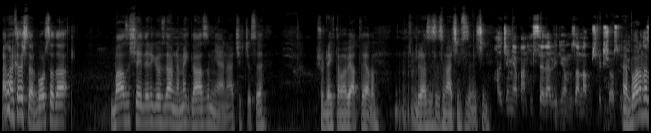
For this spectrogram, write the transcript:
Yani arkadaşlar borsada bazı şeyleri gözlemlemek lazım yani açıkçası. Şu reklama bir atlayalım. Biraz da sesini açayım sizin için. hacim yapan hisseler videomuzu anlatmıştık Shorts Ha, bu arada videoyu.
